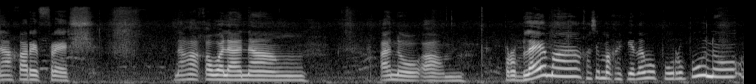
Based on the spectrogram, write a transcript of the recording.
Nakaka-refresh. Nakakawala ng ano, um, problema. Kasi makikita mo, puro puno.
